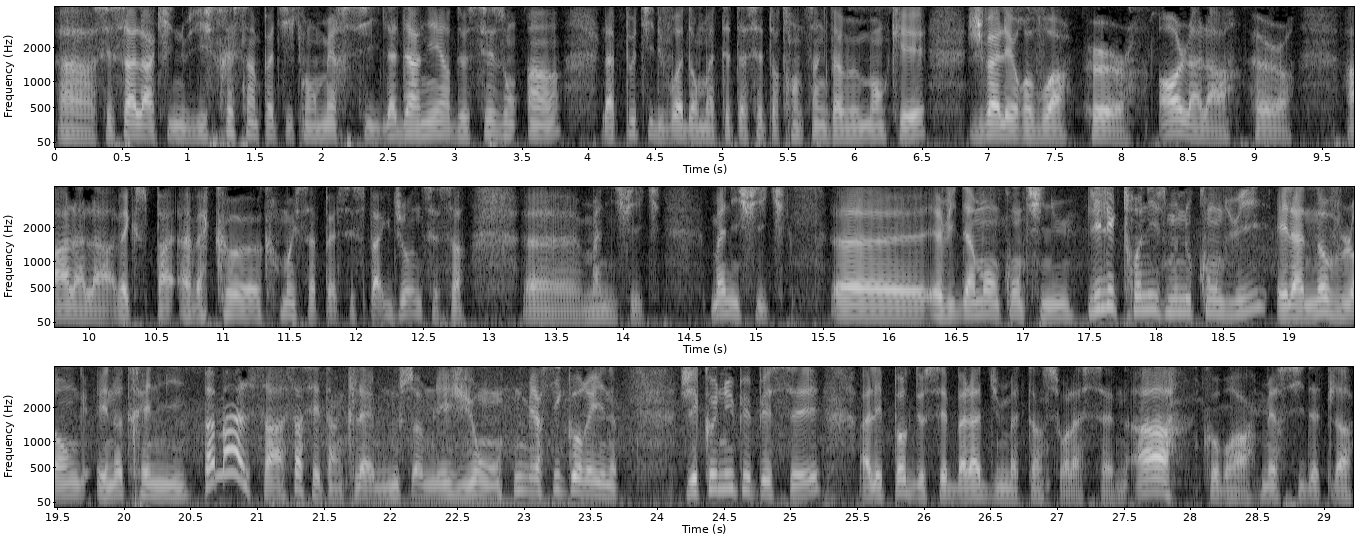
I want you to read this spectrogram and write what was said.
ah, c'est ça là qui nous dit très sympathiquement merci. La dernière de saison 1, la petite voix dans ma tête à 7h35 va me manquer. Je vais aller revoir Her. Oh là là, Her. Ah là là, avec, avec euh, comment il s'appelle? C'est Spike Jones, c'est ça? Euh, Magnifique, magnifique. Euh, évidemment, on continue. L'électronisme nous conduit et la novlangue est notre ennemi. Pas mal ça, ça c'est un clem. Nous sommes légion. Merci Corinne. J'ai connu PPC à l'époque de ses balades du matin sur la scène. Ah, Cobra, merci d'être là.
